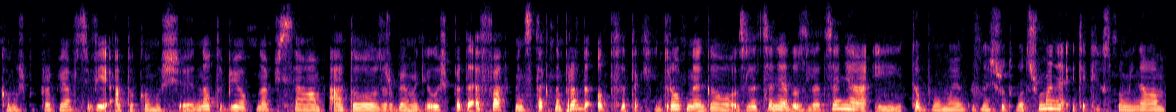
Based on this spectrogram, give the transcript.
komuś poprawiłam CV, a to komuś e, notę bio napisałam, a to zrobiłam jakiegoś PDF-a, więc tak naprawdę od takiego drobnego zlecenia do zlecenia i to było moje główne źródło utrzymania i tak jak wspominałam,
